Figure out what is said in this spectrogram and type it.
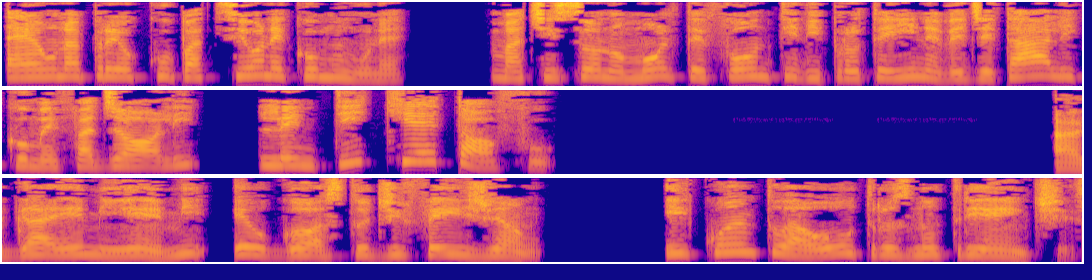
È una preoccupazione comune. Ma ci sono molte fonti di proteine vegetali come fagioli, lenticchie e tofu. HMM, eu gosto de feijão. E quanto a outros nutrientes?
